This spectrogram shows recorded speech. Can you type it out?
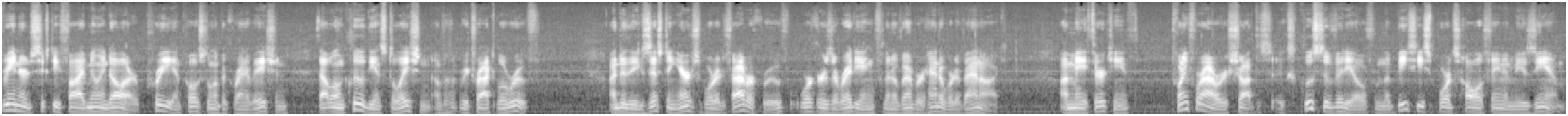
$365 million pre and post Olympic renovation that will include the installation of a retractable roof. Under the existing air supported fabric roof, workers are readying for the November handover to VANOC. On May 13th, 24 Hours shot this exclusive video from the BC Sports Hall of Fame and Museum.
